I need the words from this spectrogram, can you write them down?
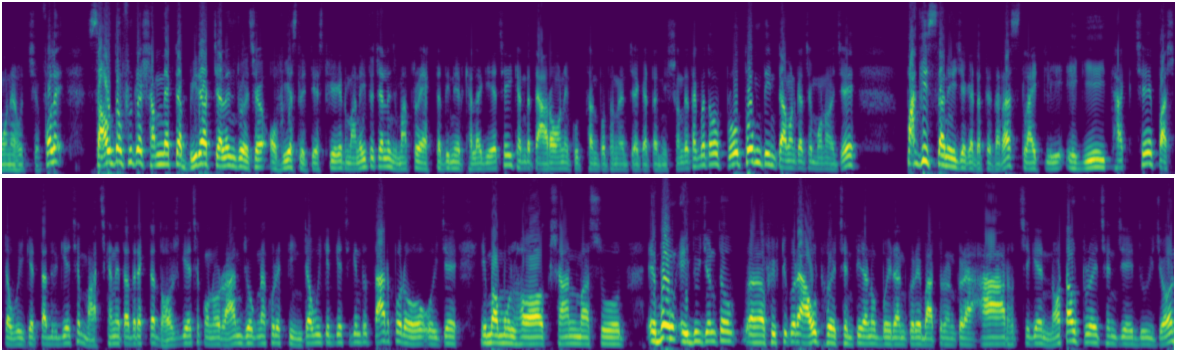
মনে হচ্ছে। ফলে সাউথ আফ্রিকার সামনে একটা বিরাট চ্যালেঞ্জ রয়েছে অবভিয়াসলি টেস্ট ক্রিকেট মানেই তো চ্যালেঞ্জ মাত্র একটা দিনের খেলা গিয়েছে, এইখানটাতে আরও অনেক উত্থান পতনের জায়গাটা নিঃসন্দেহে থাকবে। তবে প্রথম দিনটা আমার কাছে মনে হয় যে পাকিস্তান এই জায়গাটাতে তারা স্লাইটলি এগিয়েই থাকছে। পাঁচটা উইকেট তাদের গিয়েছে, মাঝখানে তাদের একটা ধস গিয়েছে, কোনো রান যোগ না করে তিনটা উইকেট গিয়েছে, কিন্তু তারপরেও ওই যে ইমামুল হক, শান মাসুদ এবং এই দুইজন তো ফিফটি করে আউট হয়েছেন, তিরানব্বই রান করে, বাহাত্তর রান করে, আর হচ্ছে গিয়ে নট আউট রয়েছেন যে দুইজন,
